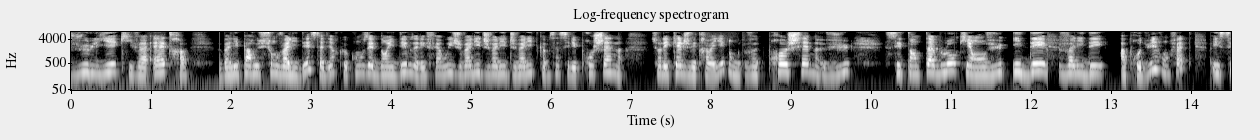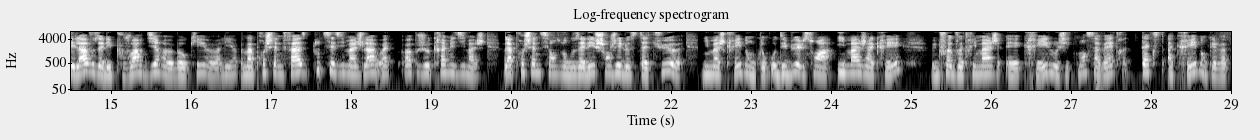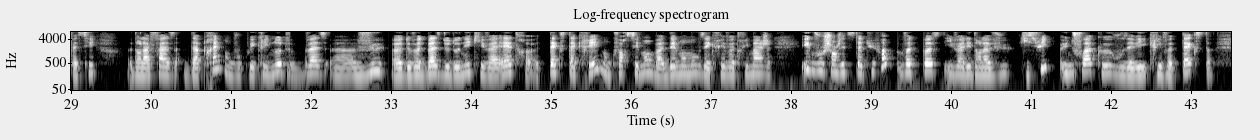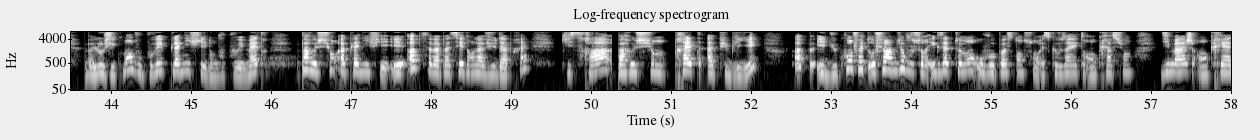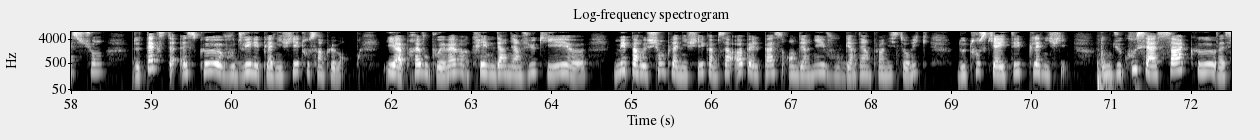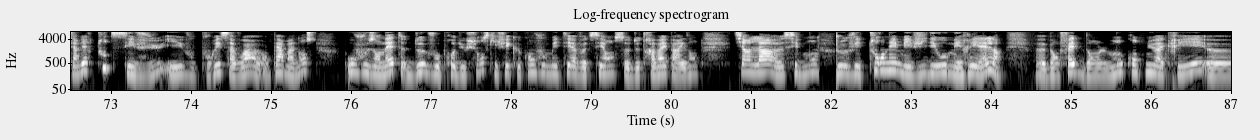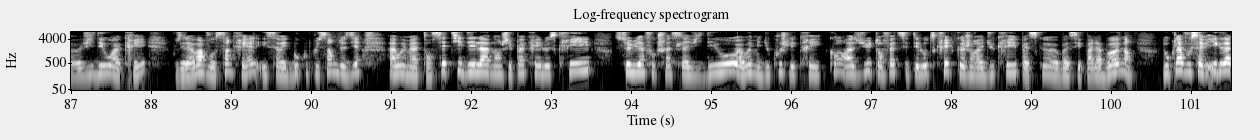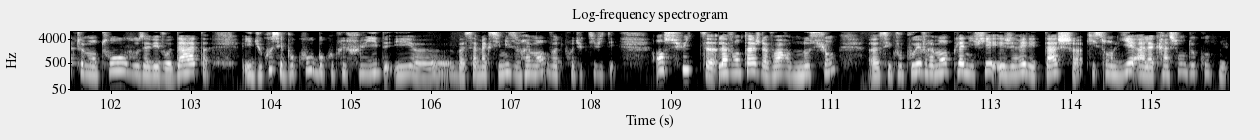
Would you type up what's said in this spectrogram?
qui va être bah, les parutions validées, c'est-à-dire que quand vous êtes dans idée, vous allez faire oui, je valide, je valide, je valide, comme ça c'est les prochaines sur lesquelles je vais travailler. Donc votre prochaine vue, c'est un tableau qui est en vue idée validée à produire en fait. Et c'est là vous allez pouvoir dire euh, bah ok, euh, allez hop, ma prochaine phase, toutes ces images là, ouais, hop, je crée mes images. La prochaine séance, donc vous allez changer le statut euh, image créée. Donc, donc au début elles sont à image à créer. Une fois que votre image est créée, logiquement ça va être texte à créer, donc elle va passer dans la phase d'après. Donc vous pouvez créer une autre base euh, vue euh, de votre base de données qui va être euh, texte à créer. Donc forcément, bah, dès le moment où vous avez créé votre image et que vous changez de statut, hop, votre poste il va aller dans la vue qui suit. Une fois que vous avez écrit votre texte, bah, logiquement vous pouvez planifier. Donc vous pouvez mettre parution à planifier et hop, ça va passer dans la vue d'après qui sera parution prête à publier. Hop, et du coup, en fait, au fur et à mesure, vous saurez exactement où vos postes en sont. Est-ce que vous en êtes en création d'images, en création de textes? Est-ce que vous devez les planifier tout simplement? Et après, vous pouvez même créer une dernière vue qui est euh, mes parutions planifiées. Comme ça, hop, elle passe en dernier et vous gardez un peu un historique de tout ce qui a été planifié. Donc du coup, c'est à ça que va servir toutes ces vues et vous pourrez savoir en permanence où vous en êtes de vos productions, ce qui fait que quand vous mettez à votre séance de travail par exemple, tiens là euh, c'est bon, je vais tourner mes vidéos, mes réels, euh, ben, en fait dans mon contenu à créer, euh, vidéo à créer, vous allez avoir vos cinq réels et ça va être beaucoup plus simple de se dire ah oui mais attends cette idée là non j'ai pas créé le script, celui-là faut que je fasse la vidéo, ah ouais mais du coup je l'ai créé quand? Ah zut en fait c'était l'autre script que j'aurais dû créer parce que bah c'est pas la bonne. Donc là vous savez exactement tout, vous avez vos dates et du coup c'est beaucoup beaucoup plus fluide et euh, bah, ça maximise vraiment votre productivité. Ensuite, l'avantage d'avoir Notion, euh, c'est que vous pouvez vraiment planifier et gérer les tâches qui sont liées à la création de contenu.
